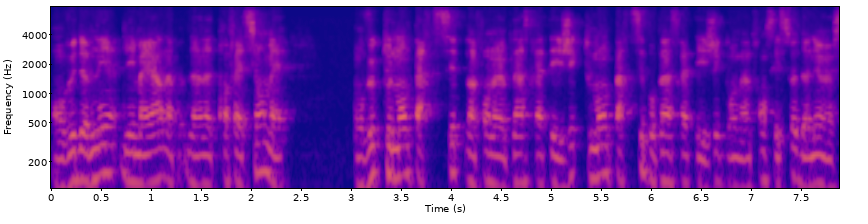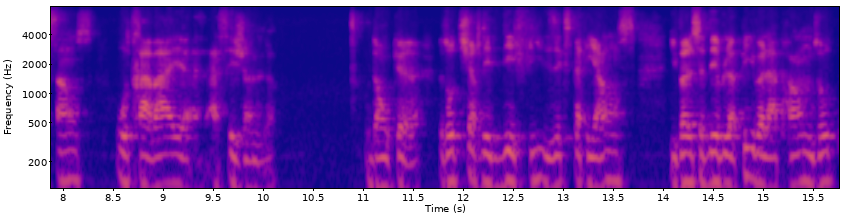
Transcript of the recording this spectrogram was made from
on veut devenir les meilleurs dans, notre profession, mais on veut que tout le monde participe, dans le fond, d'un plan stratégique. Tout le monde participe au plan stratégique. Donc, dans le fond, c'est ça, donner un sens au travail à, ces jeunes-là. Donc, euh, les autres cherchent des défis, des expériences. Ils veulent se développer, ils veulent apprendre. Nous autres,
